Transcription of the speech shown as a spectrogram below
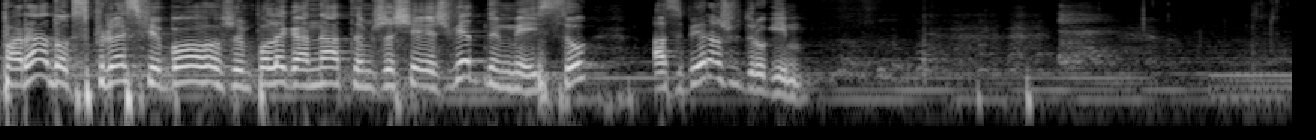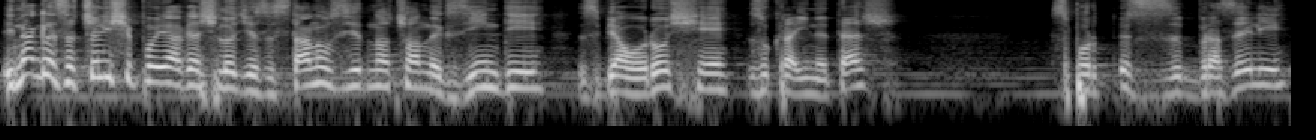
Paradoks w Królestwie Bożym polega na tym, że siejesz w jednym miejscu, a zbierasz w drugim. I nagle zaczęli się pojawiać ludzie ze Stanów Zjednoczonych, z Indii, z Białorusi, z Ukrainy też, z, z Brazylii.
